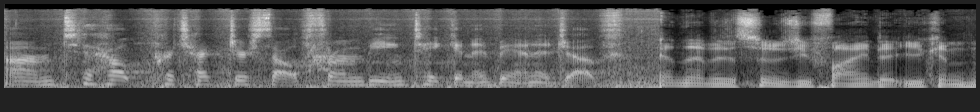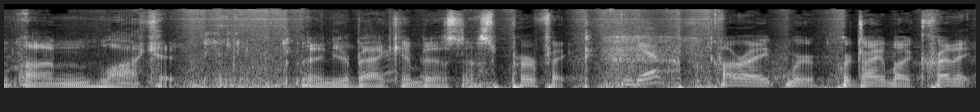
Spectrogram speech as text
um, to help protect yourself from being taken advantage of. And then as soon as you find it, you can unlock it and you're back in business. Perfect. Yep. All right, we're, we're talking about credit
